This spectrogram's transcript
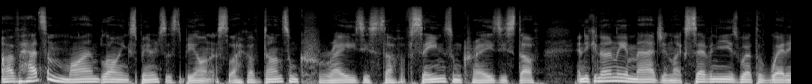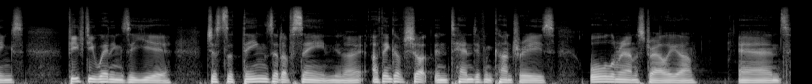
I've had some mind blowing experiences, to be honest. Like, I've done some crazy stuff, I've seen some crazy stuff. And you can only imagine, like, seven years worth of weddings, 50 weddings a year, just the things that I've seen. You know, I think I've shot in 10 different countries, all around Australia and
